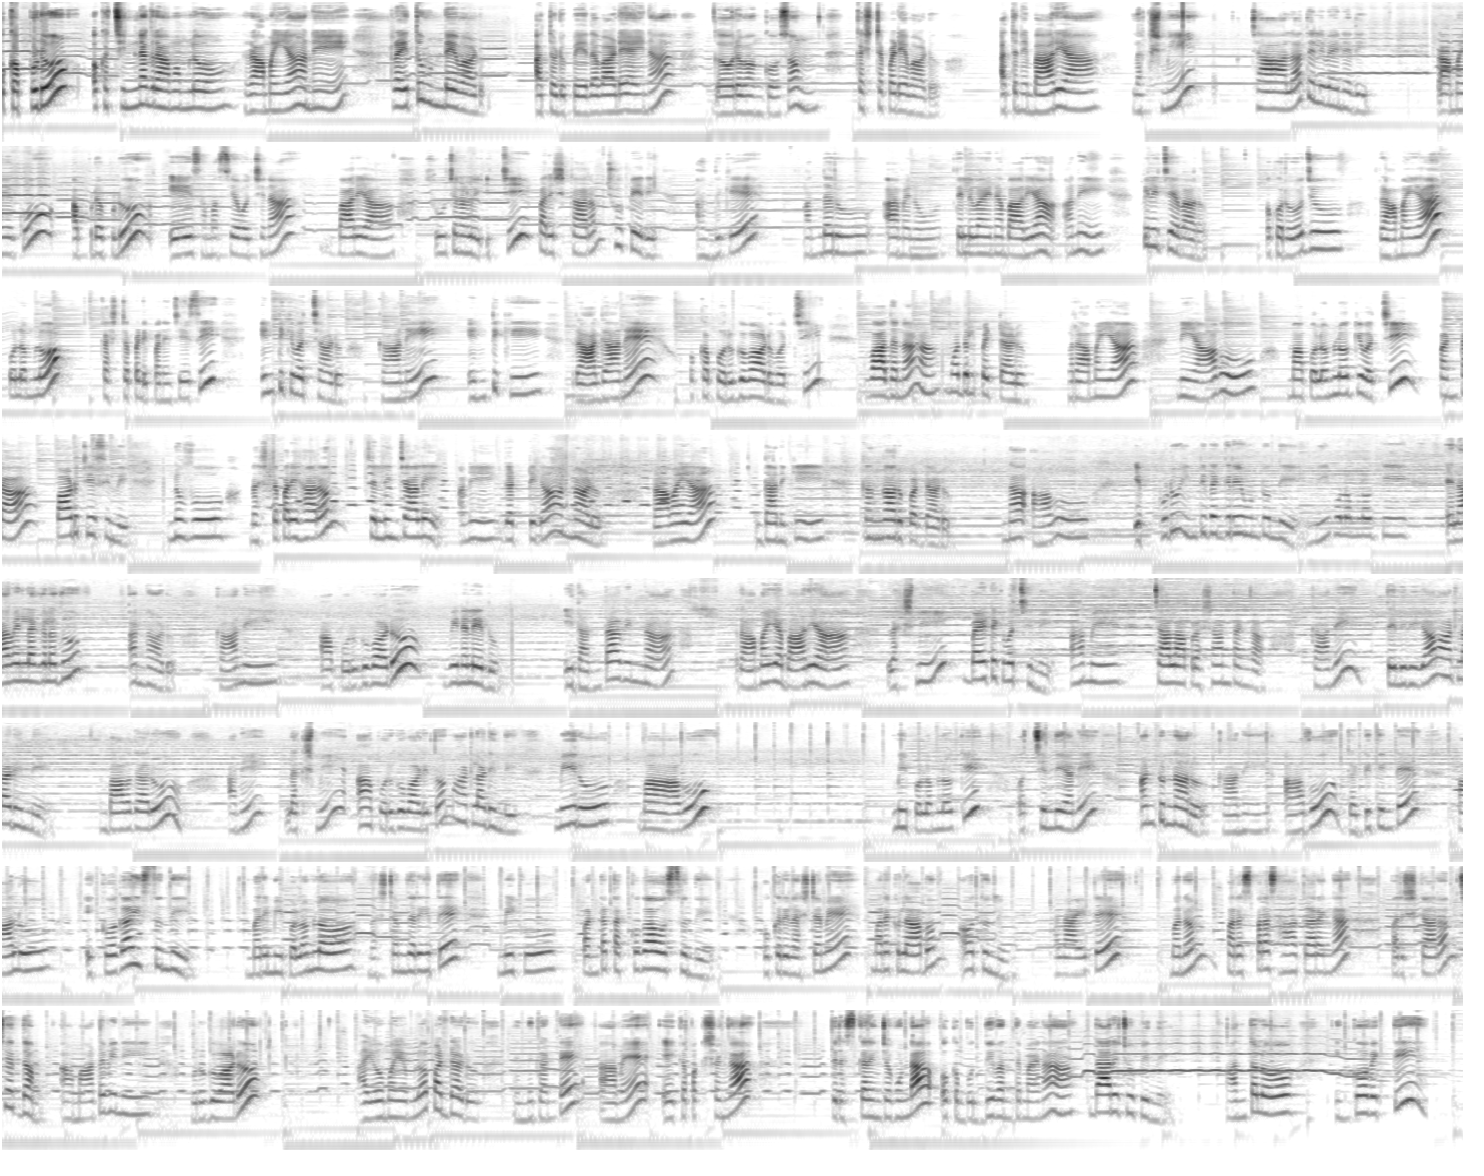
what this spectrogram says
ఒకప్పుడు ఒక చిన్న గ్రామంలో రామయ్య అనే రైతు ఉండేవాడు. అతడు పేదవాడే అయినా గౌరవం కోసం కష్టపడేవాడు. అతని భార్య లక్ష్మి చాలా తెలివైనది. రామయ్యకు అప్పుడప్పుడు ఏ సమస్య వచ్చినా భార్య సూచనలు ఇచ్చి పరిష్కారం చూపేది. అందుకే అందరూ ఆమెను తెలివైన భార్య అని పిలిచేవారు. ఒకరోజు రామయ్య పొలంలో కష్టపడి పనిచేసి ఇంటికి వచ్చాడు. కానీ ఇంటికి రాగానే ఒక పొరుగువాడు వచ్చి వాదన మొదలుపెట్టాడు. రామయ్య నీ ఆవు మా పొలంలోకి వచ్చి పంట పాడు చేసింది. నువ్వు నష్టపరిహారం చెల్లించాలి అని గట్టిగా అన్నాడు. రామయ్య దానికి కంగారు పడ్డాడు. నా ఆవు ఎప్పుడూ ఇంటి దగ్గరే ఉంటుంది. నీ పొలంలోకి ఎలా వెళ్ళగలదు? అన్నాడు. కానీ ఆ పొరుగువాడు వినలేదు. ఇదంతా విన్న రామయ్య భార్య లక్ష్మి బయటకు వచ్చింది. ఆమె చాలా ప్రశాంతంగా కానీ తెలివిగా మాట్లాడింది. బావగారు అని లక్ష్మి ఆ పొరుగువాడితో మాట్లాడింది. మీరు మా ఆవు మీ పొలంలోకి వచ్చింది అని అంటున్నారు. కానీ ఆవు గడ్డి తింటే పాలు ఎక్కువగా ఇస్తుంది. మరి మీ పొలంలో నష్టం జరిగితే మీకు పంట తక్కువగా వస్తుంది. ఒకరి నష్టమే మరొక లాభం అవుతుంది. అలా అయితే మనం పరస్పర సహకారంగా పరిష్కారం చేద్దాం. ఆ మాట విని పురుగువాడు అయోమయంలో పడ్డాడు. ఎందుకంటే ఆమె ఏకపక్షంగా తిరస్కరించకుండా ఒక బుద్ధివంతమైన దారి చూపింది. అంతలో ఇంకో వ్యక్తి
